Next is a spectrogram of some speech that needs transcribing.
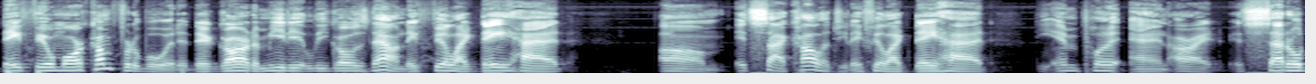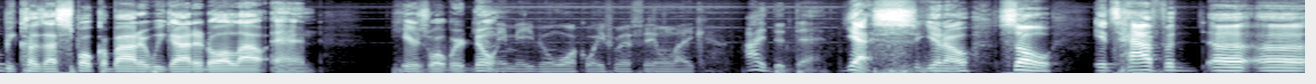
they feel more comfortable with it. Their guard immediately goes down. They feel like they had um it's psychology. They feel like they had the input and all right, it's settled because I spoke about it, we got it all out and here's what we're doing. They may even walk away from it feeling like I did that. Yes, you know. So it's half a uh, uh,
